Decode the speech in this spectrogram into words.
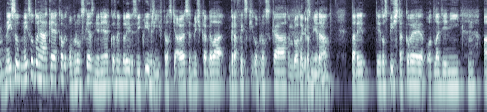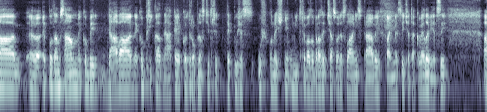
Nejsou, nejsou to nějaké jakoby, obrovské změny, jako jsme byli zvyklí dřív. Prostě iOS 7 byla graficky obrovská Tam byla ta grafika, změna. No. Tady je to spíš takové odladění hmm. a uh, Apple tam sám jakoby, dává jako příklad nějaké jako drobnosti tři, typu, že už konečně umí třeba zobrazit čas odeslání zprávy, iMessage a takovéhle věci. Uh,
